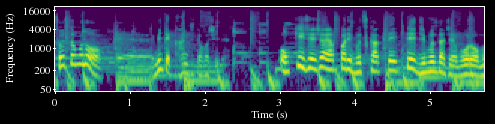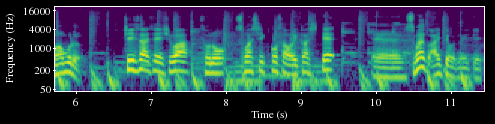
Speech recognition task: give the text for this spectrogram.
そういったものを、えー、見て感じてほしいです。大きい選手はやっぱりぶつかっていって自分たちのボールを守る。小さい選手はそのすばしっこさを生かして、えー、素早く相手を抜いていく。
